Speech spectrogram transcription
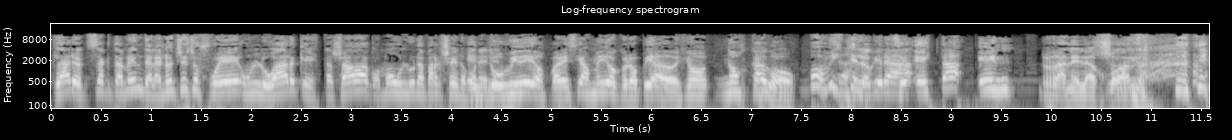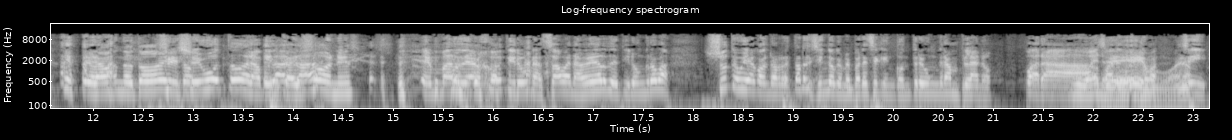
Claro, exactamente. A la noche eso fue un lugar que estallaba como un Luna Park lleno. En ponele. tus videos parecías medio cropeado. Dijimos, nos cagó. Vos viste lo que era. Se- está en Ranela jugando. grabando todo Se esto. llevó toda la en plata. calzones. En Mar de Ajó tiró una sábana verde, tiró un croma. Yo te voy a contrarrestar diciendo que me parece que encontré un gran plano para, Muy bueno. para Sí, este muy bueno. Sí,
